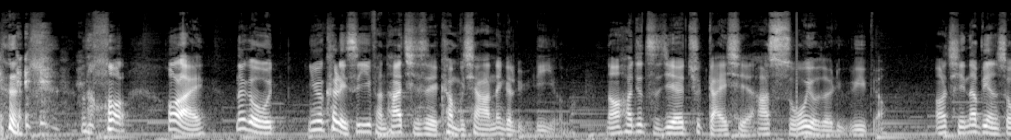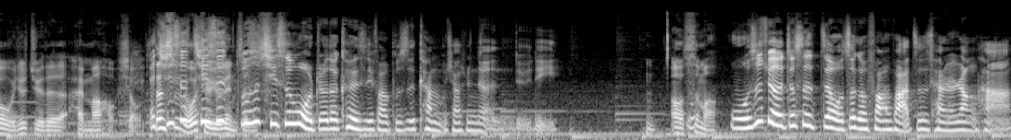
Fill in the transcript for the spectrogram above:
然后后来那个我，因为克里斯·伊凡他其实也看不下那个履历了嘛，然后他就直接去改写他所有的履历表。然后其实那边的时候，我就觉得还蛮好笑的。但是我觉得有点不是，其实我觉得克里斯伊凡不是看不下去那人履历。嗯，哦，是吗？我，我是觉得就是只有这个方法，就是才能让他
